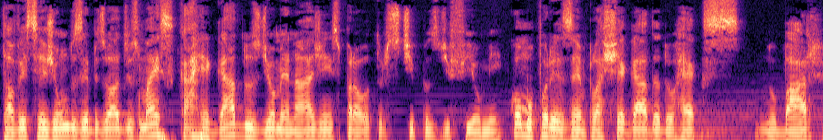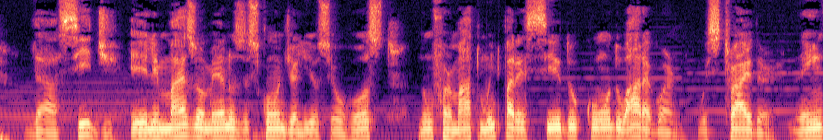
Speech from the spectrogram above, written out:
talvez seja um dos episódios mais carregados de homenagens para outros tipos de filme, como por exemplo a chegada do Rex no bar da Sid, ele mais ou menos esconde ali o seu rosto num formato muito parecido com o do Aragorn, o Strider, em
